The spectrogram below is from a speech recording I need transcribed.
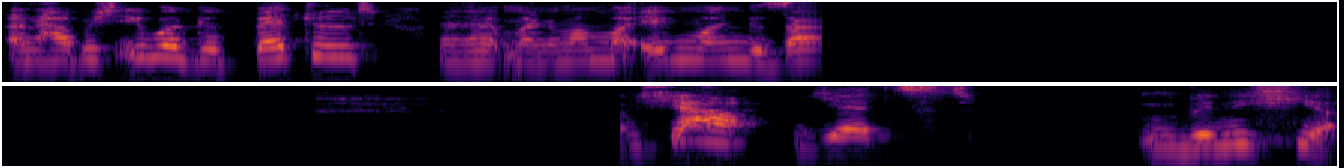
Dann habe ich immer gebettelt. Dann hat meine Mama irgendwann gesagt, und ja, jetzt bin ich hier.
